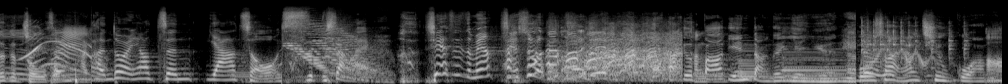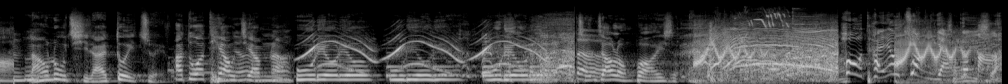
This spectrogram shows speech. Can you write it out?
这个走红毯，很多人要争压轴，死不上来。现在是怎么样？结束了，是不是？一个八点档的演员呢，播上好像唱歌啊，然后录起来对嘴，啊都要跳江了，乌溜溜，乌溜溜，乌溜溜。陈昭龙，不好意思，后台又壮阳干嘛？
